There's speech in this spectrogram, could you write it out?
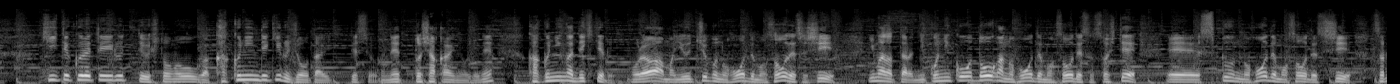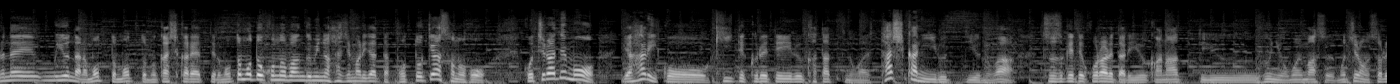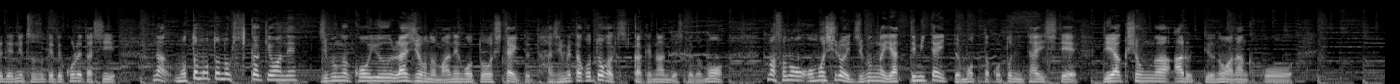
聞いてくれているっていう人の方が確認できる状態ですよね。ネット社会の上でね。確認ができてる。これはまあ YouTube の方でもそうですし、今だったらニコニコ動画の方でもそうです。そして、えースプーンの方でもそうですし、それで言うならもっともっと昔からやってる、もともとこの番組の始まりだったポッドキャストの方、こちらでも、やはりこう、聞いてくれている方っていうのが確かにいるっていうのが、続けてこられた理由かなっていうふうに思います。もちろんそれでね、続けてこれたし、な、元々のきっかけはね、自分がこういうラジオの真似事をしたいと言って始めたことがきっかけなんですけども、まあその面白い自分がやってみたいって思ったことに対して、リアクションがあるっていうのはなんかこう、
